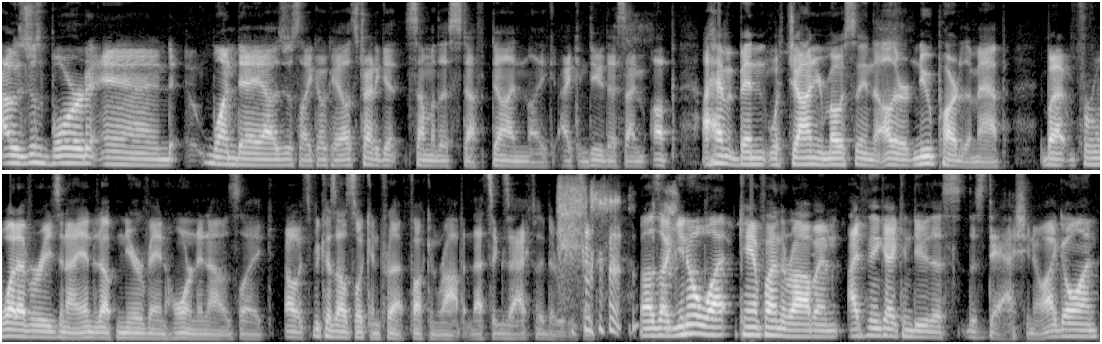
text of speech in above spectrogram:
I was just bored, and one day I was just like, okay, let's try to get some of this stuff done. Like, I can do this. I'm up. I haven't been with John. You're mostly in the other new part of the map, but for whatever reason, I ended up near Van Horn, and I was like, oh, it's because I was looking for that fucking Robin. That's exactly the reason. I was like, you know what? Can't find the Robin. I think I can do this. This dash. You know, I go on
